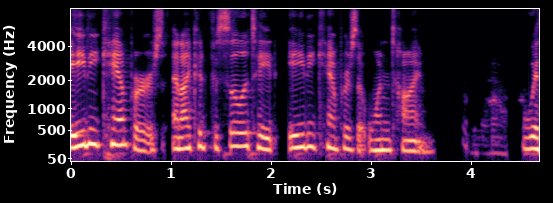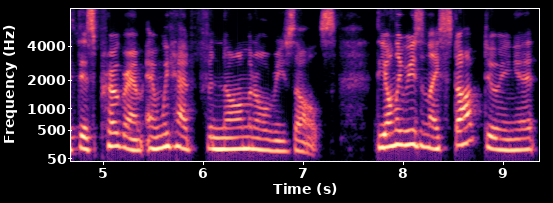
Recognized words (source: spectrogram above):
80 campers and I could facilitate 80 campers at one time oh, with this program and we had phenomenal results. The only reason I stopped doing it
